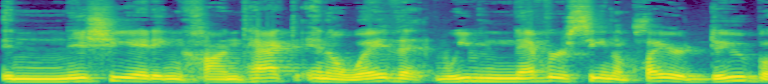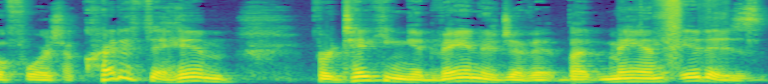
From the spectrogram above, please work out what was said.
initiating contact in a way that we've never seen a player do before. So credit to him for taking advantage of it. But man, it is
